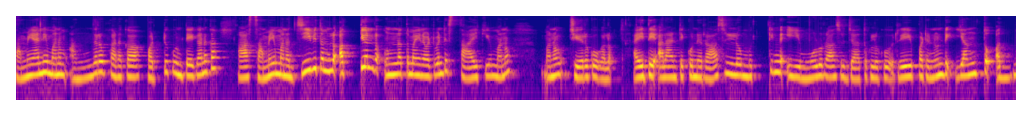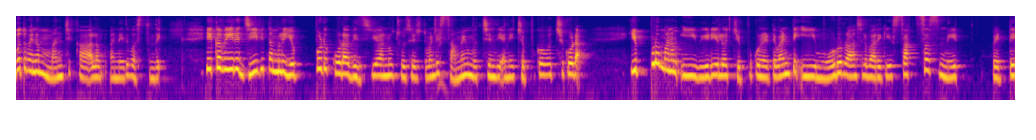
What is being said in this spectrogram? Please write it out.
సమయాన్ని మనం అందరం కనుక పట్టుకుంటే కనుక ఆ సమయం మన జీవితంలో అత్యున్న ఉన్నతమైనటువంటి స్థాయికి మనం మనం చేరుకోగలం. అయితే అలాంటి కొన్ని రాసుల్లో ముఖ్యంగా ఈ మూడు రాసుల జాతకులకు రేపటి నుండి ఎంతో అద్భుతమైన మంచి కాలం అనేది వస్తుంది. ఇక వీరి జీవితంలో ఎప్పుడు కూడా విజయాలను చూసేటువంటి సమయం వచ్చింది అని చెప్పుకోవచ్చు కూడా. ఇప్పుడు మనం ఈ వీడియోలో చెప్పుకునేటువంటి ఈ మూడు రాసుల వారికి సక్సెస్ మీట్ పెట్టే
